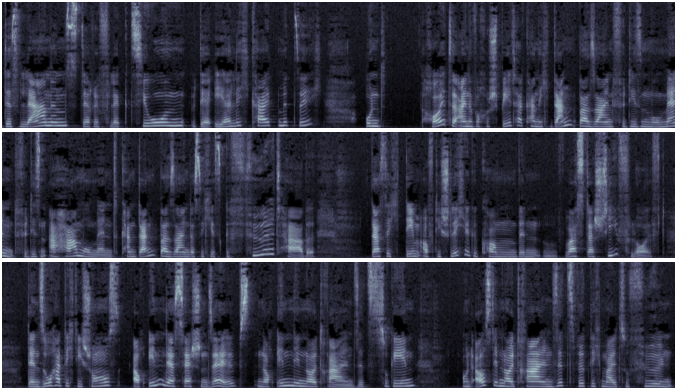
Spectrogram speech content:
Des Lernens, der Reflexion, der Ehrlichkeit mit sich. Und heute, eine Woche später, kann ich dankbar sein für diesen Moment, für diesen Aha-Moment, kann dankbar sein, dass ich es gefühlt habe, dass ich dem auf die Schliche gekommen bin, was da schief läuft. Denn so hatte ich die Chance, auch in der Session selbst noch in den neutralen Sitz zu gehen und aus dem neutralen Sitz wirklich mal zu fühlen,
